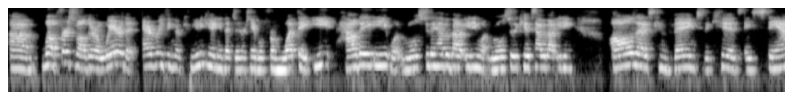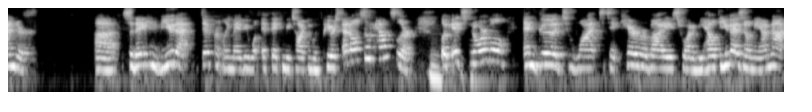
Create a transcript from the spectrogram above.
um, well, first of all, they're aware that everything they're communicating at that dinner table, from what they eat, how they eat, what rules do they have about eating, what rules do the kids have about eating, all of that is conveying to the kids a standard uh, so they can view that differently, maybe if they can be talking with peers and also a counselor. Mm. Look, it's normal and good to want to take care of our bodies, to want to be healthy. You guys know me; I'm not.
